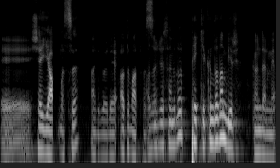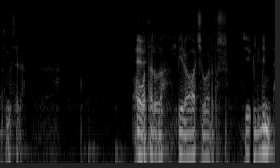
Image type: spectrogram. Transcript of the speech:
e, şey yapması, hani böyle adım az atması. önce sana da pek yakındadan bir gönderme yaptım mesela. Evet, Avatar'da doğru. bir ağaç vardır. Ce- Bildin mi?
